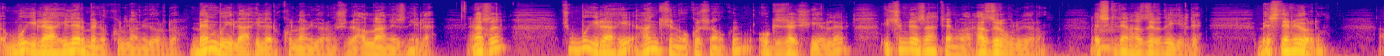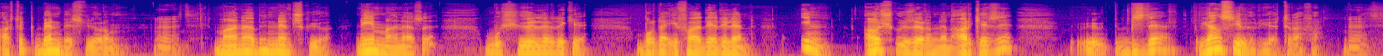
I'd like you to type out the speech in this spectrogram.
bu ilahiler beni kullanıyordu. Ben bu ilahileri kullanıyorum şimdi Allah'ın izniyle. Nasıl? Çünkü bu ilahi hangisini okursam okuyayım o güzel şiirler içimde zaten var. Hazır buluyorum. Eskiden hazır değildi. Besleniyordum. Artık ben besliyorum. Evet. Mana benden çıkıyor. Neyin manası? Bu şiirlerdeki burada ifade edilen in aşk üzerinden arkesi e, bizde yansıyıveriyor etrafa. Evet.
